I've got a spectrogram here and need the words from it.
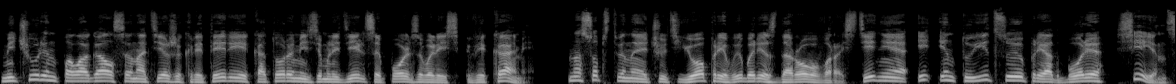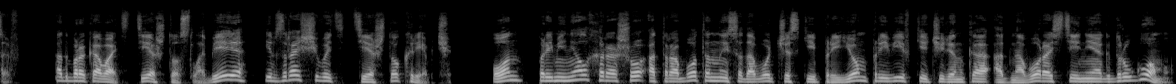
Мичурин полагался на те же критерии, которыми земледельцы пользовались веками, на собственное чутье при выборе здорового растения и интуицию при отборе сеянцев, отбраковать те, что слабее, и взращивать те, что крепче. Он применял хорошо отработанный садоводческий прием прививки черенка одного растения к другому.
